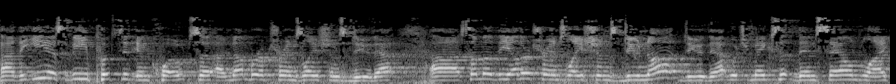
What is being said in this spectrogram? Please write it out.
Uh, the ESV puts it in quotes. A, a number of translations do that. Uh, some of the other translations do not do that, which makes it then sound like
